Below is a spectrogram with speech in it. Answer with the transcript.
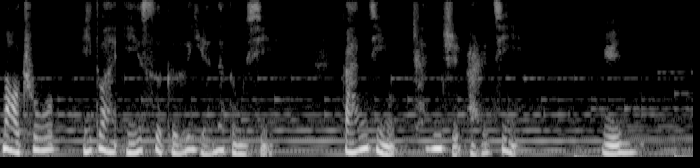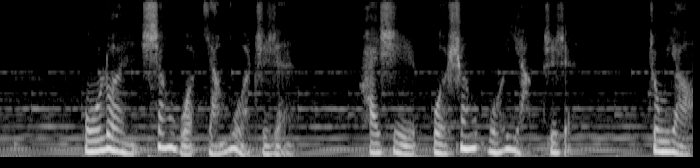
冒出一段疑似格言的东西，赶紧撑纸而记，云：无论生我养我之人，还是我生我养之人，终要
